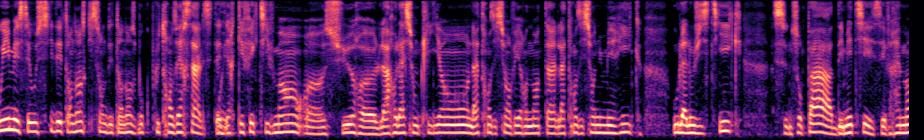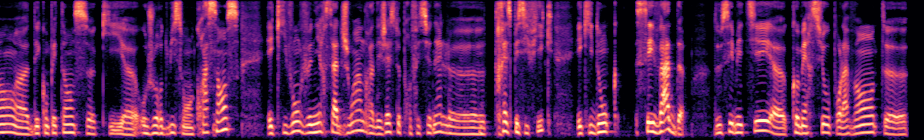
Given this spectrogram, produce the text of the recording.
Oui, mais c'est aussi des tendances qui sont des tendances beaucoup plus transversales. C'est-à-dire qu'effectivement, euh, sur euh, la relation client, la transition environnementale, la transition numérique ou la logistique, ce ne sont pas des métiers, c'est vraiment euh, des compétences qui aujourd'hui sont en croissance et qui vont venir s'adjoindre à des gestes professionnels très spécifiques et qui donc s'évadent de ces métiers euh, commerciaux pour la vente, euh,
